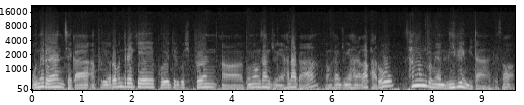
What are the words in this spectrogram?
오늘은 제가 앞으로 여러분들에게 보여드리고 싶은 어, 동영상 중에 하나가 영상 중에 하나가 바로 상용 도면 리뷰입니다. 그래서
